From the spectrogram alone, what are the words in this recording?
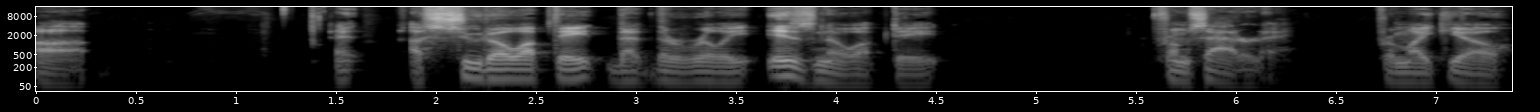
uh, a, a pseudo update that there really is no update from Saturday from Mike Yeo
